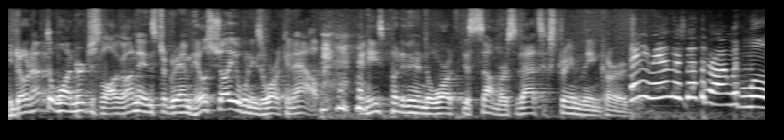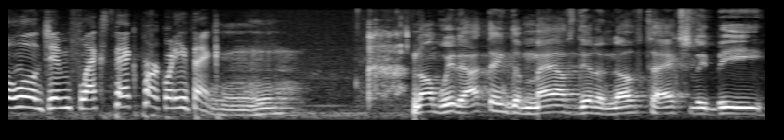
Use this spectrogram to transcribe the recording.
You don't have to wonder. Just log on to Instagram. He'll show you when he's working out, and he's putting in the work this summer. So that's extremely encouraging. Hey, man, there's nothing wrong with a little, little gym flex pick. Perk, what do you think? No, I'm with it. I think the Mavs did enough to actually be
